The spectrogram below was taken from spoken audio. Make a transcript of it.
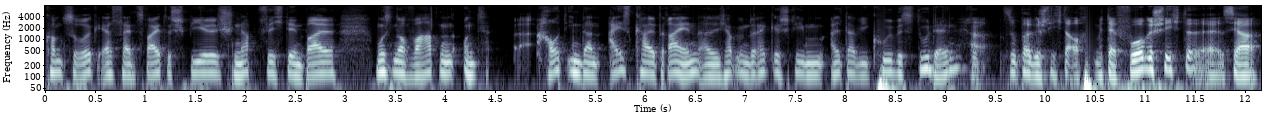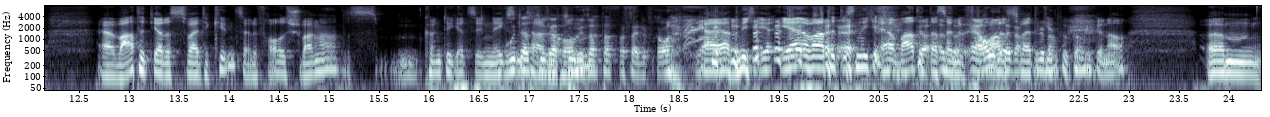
kommt zurück, erst sein zweites Spiel, schnappt sich den Ball, muss noch warten und haut ihn dann eiskalt rein. Also ich habe ihm direkt geschrieben, Alter, wie cool bist du denn? Ja, super Geschichte, auch mit der Vorgeschichte. Er ist ja er erwartet ja das zweite Kind, seine Frau ist schwanger. Das könnte jetzt in den nächsten Tagen kommen. Gut, dass du dazu gesagt hast, dass seine Frau. Ja, ja, nicht, er, er erwartet es nicht, er erwartet, ja, dass also seine Frau das zweite genau. Kind bekommt, genau. Ähm,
